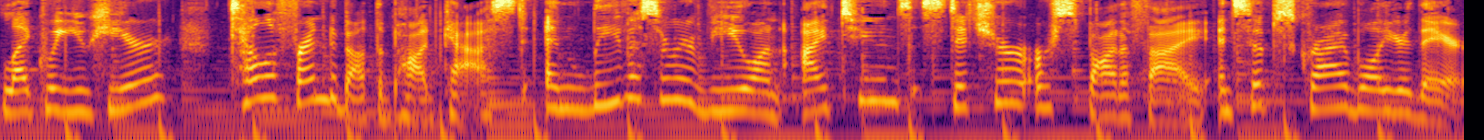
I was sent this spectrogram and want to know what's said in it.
Like what you hear? Tell a friend about the podcast and leave us a review on iTunes, Stitcher, or Spotify and subscribe while you're there.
